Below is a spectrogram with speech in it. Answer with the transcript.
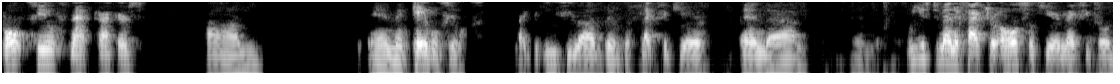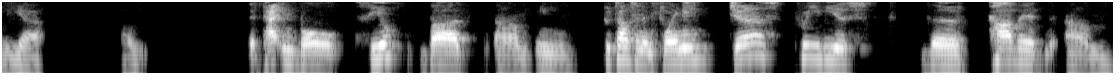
bolt seals, snap trackers, um, and then cable seals like the Easy Lug, the, the Flex Secure, and, uh, and we used to manufacture also here in Mexico the uh, um, the Titan Bolt seal, but um, in 2020, just previous the COVID um,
